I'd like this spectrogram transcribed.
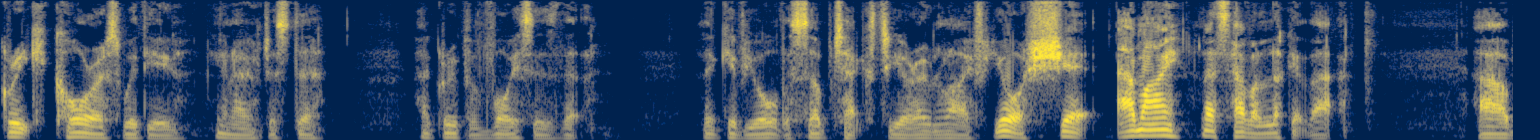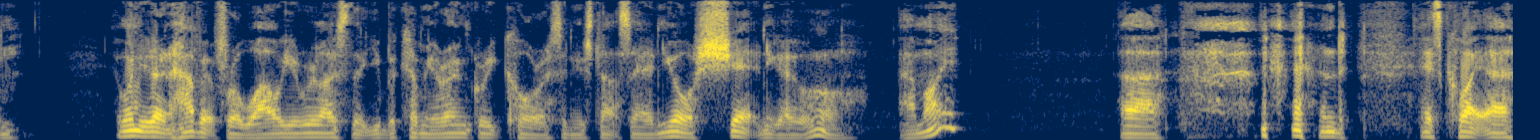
Greek chorus with you, you know, just a, a group of voices that that give you all the subtext to your own life. You're shit, am I? Let's have a look at that. Um, and when you don't have it for a while, you realize that you become your own Greek chorus and you start saying, You're shit. And you go, Oh, am I? Uh, and it's quite a. Uh,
